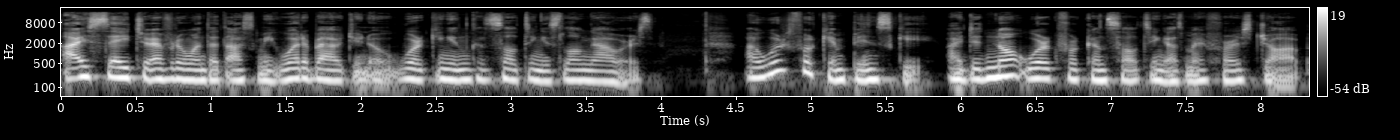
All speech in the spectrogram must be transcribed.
I say to everyone that asks me, what about, you know, working in consulting is long hours? I worked for Kempinski. I did not work for consulting as my first job.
